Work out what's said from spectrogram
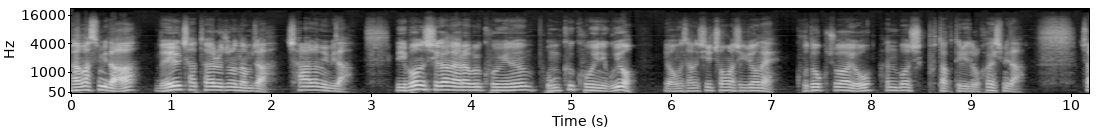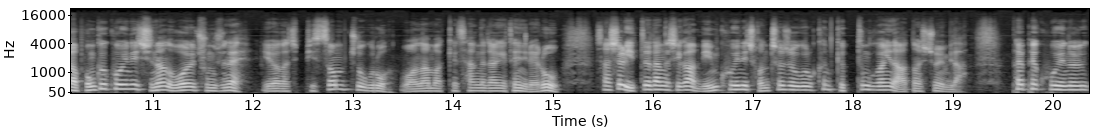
반갑습니다. 매일 차트를 주는 남자 차알람입니다. 이번 시간 알아볼 코인은 봉크 코인이고요. 영상 시청하시기 전에 구독, 좋아요 한 번씩 부탁드리도록 하겠습니다. 자, 봉크 코인이 지난 5월 중순에 이와 같이 빗썸 쪽으로 원화마켓 상장이 된 이래로 사실 이때 당시가 밈코인이 전체적으로 큰 급등 구간이 나왔던 시점입니다. 페페 코인을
